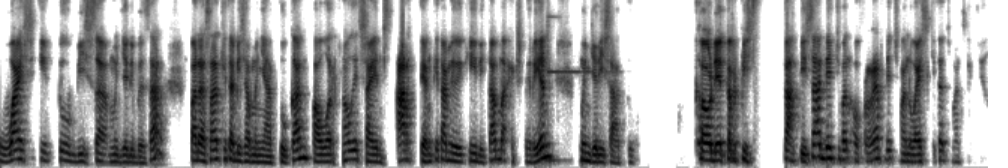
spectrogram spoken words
wise itu bisa menjadi besar? Pada saat kita bisa menyatukan power knowledge, science, art yang kita miliki ditambah experience menjadi satu. Kalau dia terpisah-pisah, dia cuma overlap, dia cuma wise kita cuma sekecil.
